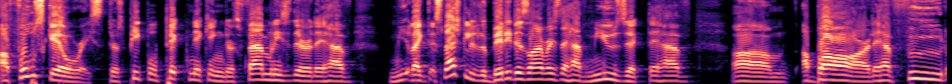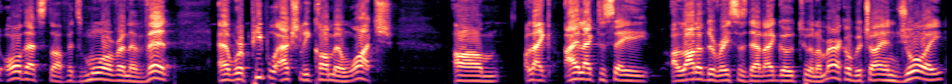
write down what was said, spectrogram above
a full scale race. There's people picnicking. There's families there. They have like especially the biddy design race, they have music, they have um, a bar, they have food, all that stuff. It's more of an event, and where people actually come and watch. Um, like I like to say, a lot of the races that I go to in America, which I enjoy,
